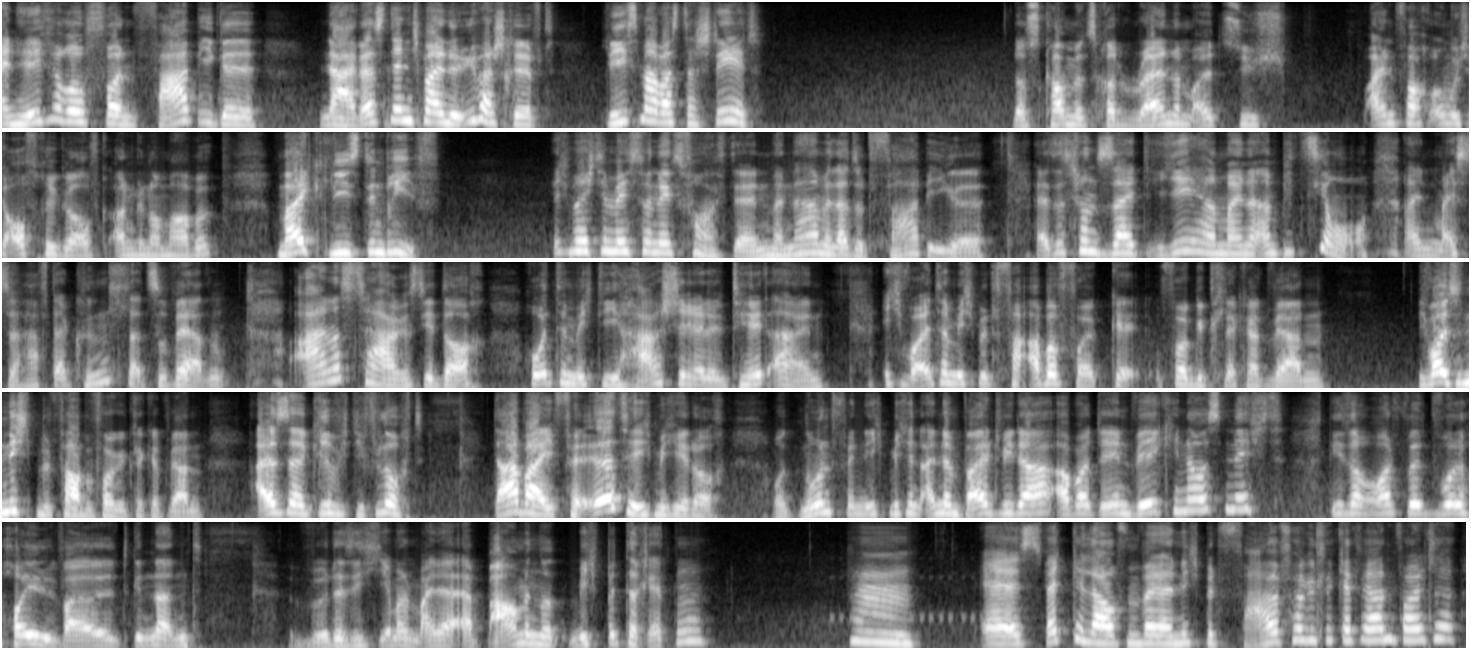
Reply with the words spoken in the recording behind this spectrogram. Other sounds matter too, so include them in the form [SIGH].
Ein Hilferuf von Farbigel. Na, das nenne ich mal eine Überschrift. Lies mal, was da steht. Das kam jetzt gerade random, als ich einfach irgendwelche Aufträge auf angenommen habe. Mike liest den Brief. Ich möchte mich zunächst vorstellen. Mein Name lautet Farbigel. Es ist schon seit jeher meine Ambition, ein meisterhafter Künstler zu werden. Eines Tages jedoch holte mich die harsche Realität ein. Ich wollte mich mit Farbe vollgekleckert werden. Ich wollte nicht mit Farbe vollgekleckert werden. Also ergriff ich die Flucht. Dabei verirrte ich mich jedoch. Und nun finde ich mich in einem Wald wieder, aber den Weg hinaus nicht. Dieser Ort wird wohl Heulwald genannt. Würde sich jemand meiner erbarmen und mich bitte retten? Hm, er ist weggelaufen, weil er nicht mit Farbe vollgekleckert werden wollte?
